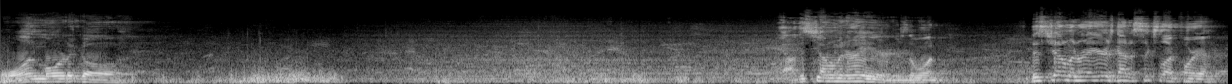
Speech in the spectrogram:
One more to go. Yeah, this gentleman right here is the one. This gentleman right here has got a six lug for you.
